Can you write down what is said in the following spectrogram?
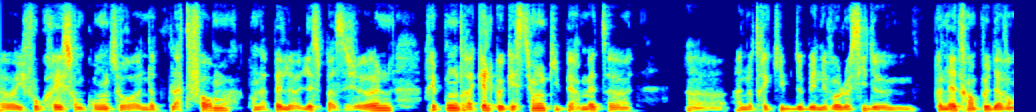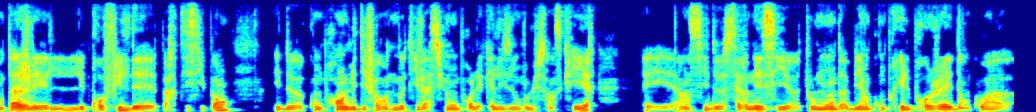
euh, il faut créer son compte sur euh, notre plateforme qu'on appelle euh, l'espace jeune, répondre à quelques questions qui permettent à notre équipe de bénévoles aussi de connaître un peu davantage les, profils des participants et de comprendre les différentes motivations pour lesquelles ils ont voulu s'inscrire et ainsi de cerner si tout le monde a bien compris le projet et dans quoi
